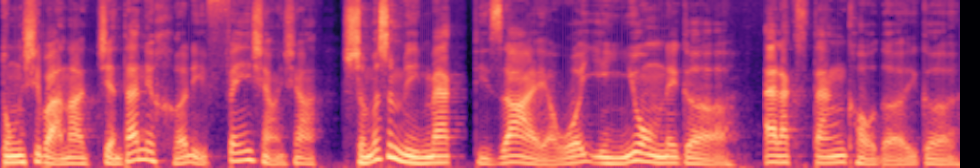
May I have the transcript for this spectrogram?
东西吧。那简单的和你分享一下什么是 Mimac Design 啊，我引用那个。Alex Danko 的一个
